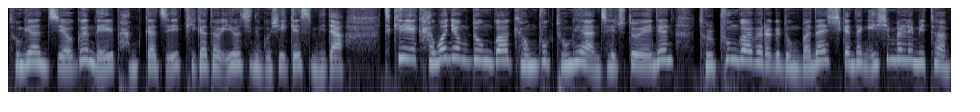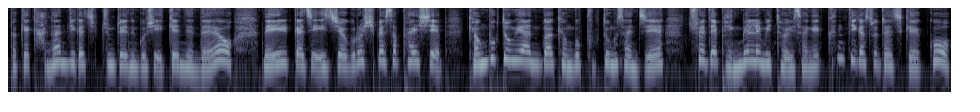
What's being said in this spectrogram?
동해안 지역은 내일 밤까지 비가 더 이어지는 곳이 있겠습니다. 특히 강원 영동과 경북 동해안 제주도에는 돌풍과 벼락을 동반한 시간당 20mm 안팎의 강한 비가 집중되는 곳이 있겠는데요. 내일까지 이 지역으로 10에서 80, 경북 동해안과 경북 북동 산지에 최대 100mm 이상의 큰 비가 쏟아지겠고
